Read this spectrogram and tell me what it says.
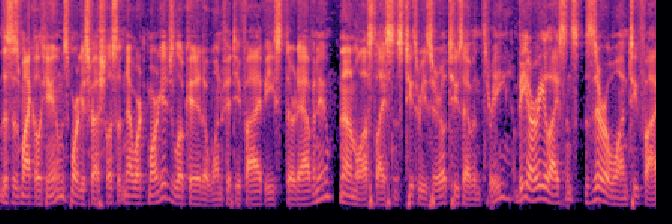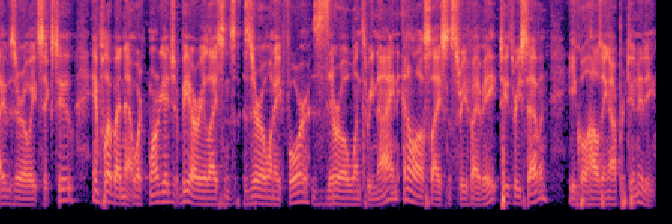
This is Michael Humes, mortgage specialist at Network Mortgage, located at 155 East 3rd Avenue. NMLS license 230273, BRE license 01250862, employed by Network Mortgage, BRE license 01840139, NMLS license 358237, equal housing opportunity.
